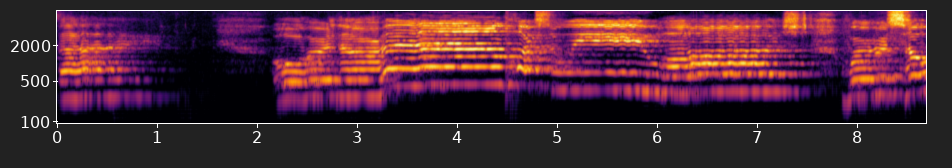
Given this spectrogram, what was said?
satisfied. The we were so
